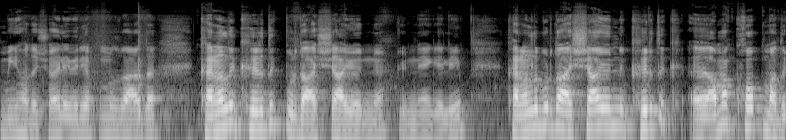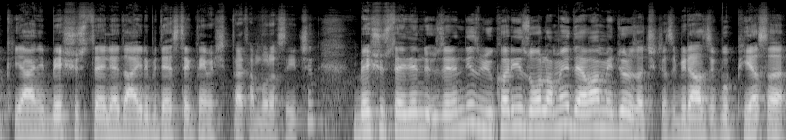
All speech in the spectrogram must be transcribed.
Minho'da şöyle bir yapımız vardı. Kanalı kırdık burada aşağı yönlü. Günlüğe geleyim. Kanalı burada aşağı yönlü kırdık e, ama kopmadık. Yani 500 TL'de ayrı bir destek demiştik zaten burası için. 500 TL'nin de üzerindeyiz. Yukarıyı zorlamaya devam ediyoruz açıkçası. Birazcık bu piyasa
